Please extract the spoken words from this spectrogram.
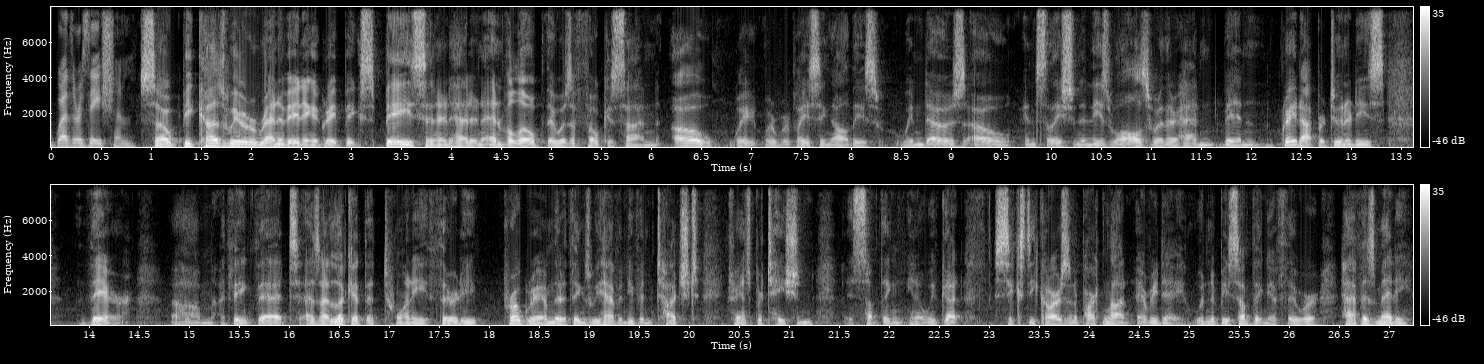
weatherization. So because we were renovating a great big space and it had an envelope, there was a focus on, oh, wait, we're replacing all these windows. Oh, insulation in these walls where there hadn't been great opportunities there. Um, I think that as I look at the 2030 program. There are things we haven't even touched. Transportation is something, you know, we've got 60 cars in a parking lot every day. Wouldn't it be something if there were half as many,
